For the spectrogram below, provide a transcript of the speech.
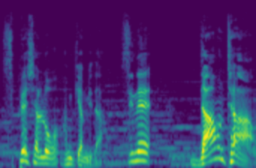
스페셜로 함께 합니다. 시네 다운타운.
